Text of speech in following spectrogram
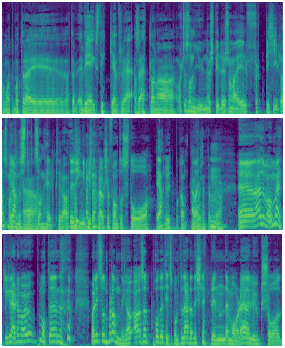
på en måte Måtte de hatt eller altså et eller annet det vært en sånn juniorspiller som veier 40 kilo, som Ja. kunne stått Ja, sånn helt rart. Ringe kanskje. Peter Crouch og få han til å stå Ja. ute på kanten Ja, for der. eksempel. Ja. Eh, nei, det var jo merkelige greier. Det var jo på en måte var litt sånn blanding av Altså På det tidspunktet der, da de slipper inn det målet Luke Shaw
